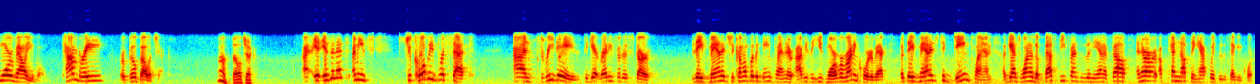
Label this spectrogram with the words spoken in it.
more valuable, Tom Brady or Bill Belichick? oh, it's Belichick. I- isn't it? I mean, Jacoby Brissett on three days to get ready for the start. They've managed to come up with a game plan. They're, obviously, he's more of a running quarterback, but they've managed to game plan against one of the best defenses in the NFL, and they're up ten nothing halfway through the second quarter.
